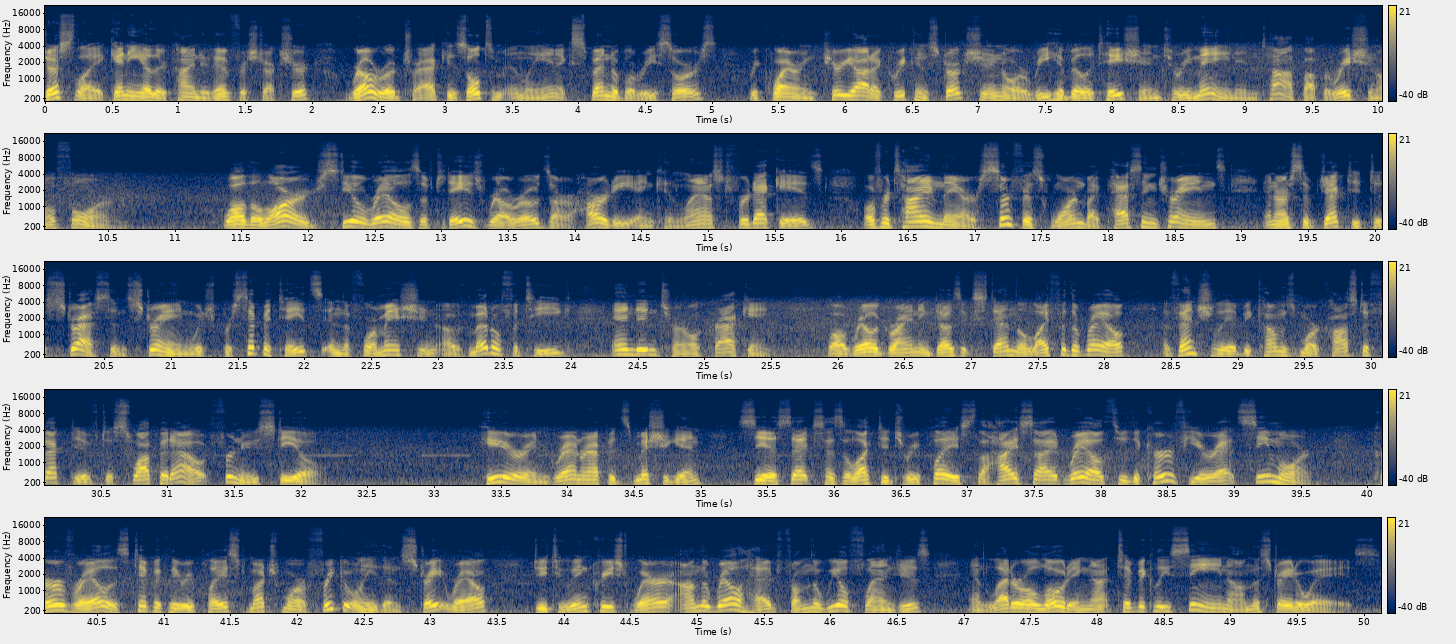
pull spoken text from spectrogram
Just like any other kind of infrastructure, railroad track is ultimately an expendable resource, requiring periodic reconstruction or rehabilitation to remain in top operational form. While the large steel rails of today's railroads are hardy and can last for decades, over time they are surface worn by passing trains and are subjected to stress and strain which precipitates in the formation of metal fatigue and internal cracking. While rail grinding does extend the life of the rail, eventually it becomes more cost effective to swap it out for new steel. Here in Grand Rapids, Michigan, CSX has elected to replace the high side rail through the curve here at Seymour. Curve rail is typically replaced much more frequently than straight rail due to increased wear on the railhead from the wheel flanges and lateral loading not typically seen on the straightaways.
